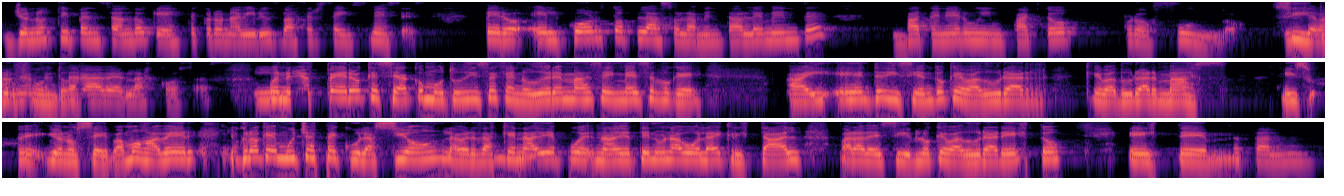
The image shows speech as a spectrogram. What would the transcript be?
Yo no estoy pensando que este coronavirus va a ser seis meses, pero el corto plazo, lamentablemente, va a tener un impacto profundo. Sí, se van a empezar a ver las cosas. bueno, yo espero que sea como tú dices, que no dure más seis meses, porque hay gente diciendo que va a durar, que va a durar más. Eh, yo no sé, vamos a ver. Yo creo que hay mucha especulación. La verdad es que nadie, puede, nadie tiene una bola de cristal para decir lo que va a durar esto. Este, Totalmente.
